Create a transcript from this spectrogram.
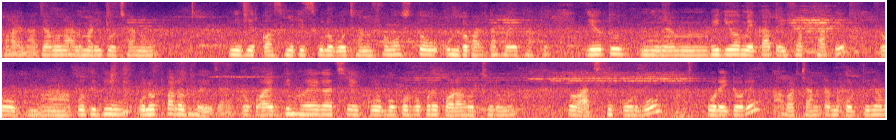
হয় না, যেমন আলমারি গোছানো, নিজের কসমেটিক্সগুলো গোছানো, সমস্ত উল্টোপাল্টা হয়ে থাকে। যেহেতু ভিডিও মেকআপ এইসব থাকে, তো প্রতিদিন ওলট পালট হয়ে যায়। তো কয়েকদিন হয়ে গেছে, করব করব করে করা হচ্ছিল না। তো আজকে করব, করে টোরে আবার চান টান করতে যাব।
